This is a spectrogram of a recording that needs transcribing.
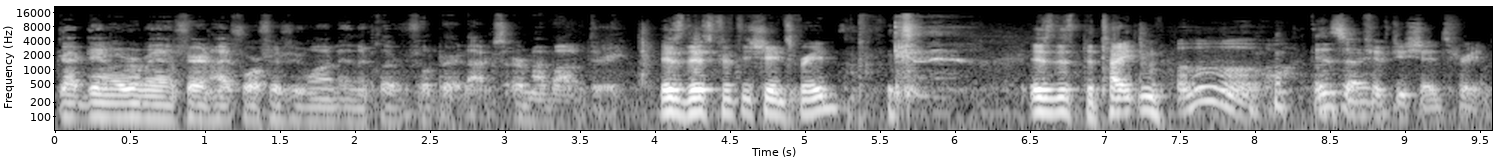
Got Game Over Man, Fahrenheit 451, and the Cloverfield paradox are my bottom three. Is this Fifty Shades Freed? is this the Titan? Oh, is it Fifty Shades Freedom?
